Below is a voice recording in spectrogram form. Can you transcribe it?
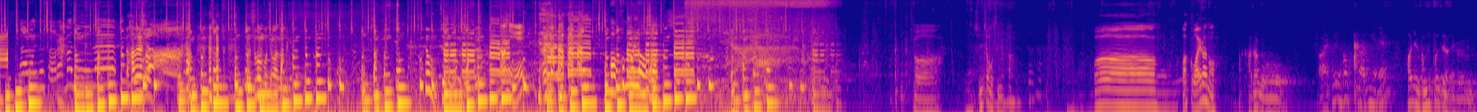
사랑하는 사람 만들래 하늘에서 수분 보충하는 형, 제 운동 있었어요? 아니 아 콧물 나온다 와, 진짜 못생겼다. 와, 와꾸 와이라노. 아, 가자고. 아 선생님 하고 있어 나중에 하긴 30분째야 지금.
